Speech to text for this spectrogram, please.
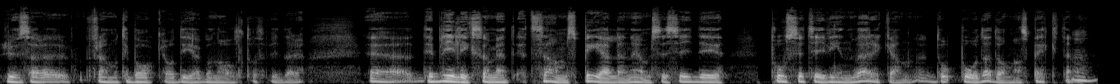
rusar fram och tillbaka och diagonalt och så vidare. Eh, det blir liksom ett, ett samspel, en ömsesidig positiv inverkan, då, båda de aspekterna. Mm,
